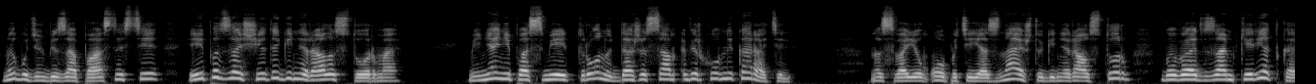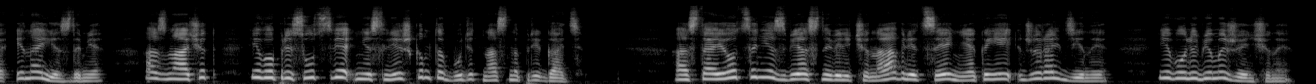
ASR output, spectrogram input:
Мы будем в безопасности и под защитой генерала Сторма. Меня не посмеет тронуть даже сам Верховный Каратель. На своем опыте я знаю, что генерал Сторм бывает в замке редко и наездами, а значит, его присутствие не слишком-то будет нас напрягать. Остается неизвестная величина в лице некоей Джеральдины, его любимой женщины,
